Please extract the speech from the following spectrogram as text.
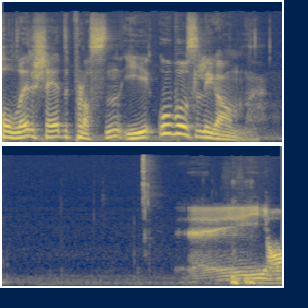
Holder Skeid plassen i Obos-ligaen? Eh, Ja,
